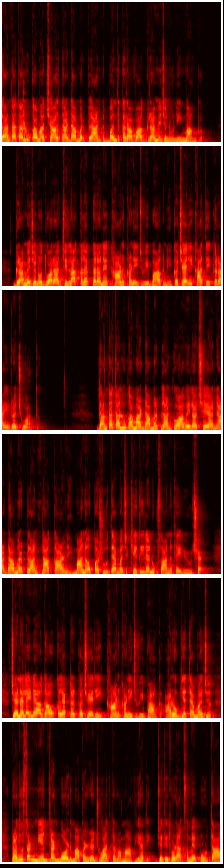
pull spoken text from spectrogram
દાંતા તાલુકામાં ચાલતા ડામર પ્લાન્ટ બંધ કરાવવા ગ્રામ્યજનોની માંગ. ગ્રામ્યજનો દ્વારા જિલ્લા કલેક્ટર અને ખાણ ખનિજ વિભાગને કચેરી ખાતે કરાઈ રજૂઆત. દાંતા તાલુકામાં ડામર પ્લાન્ટો આવેલા છે અને આ ડામર પ્લાન્ટના કારણે માનવ પશુ તેમજ ખેતીને નુકસાન થઈ રહ્યું છે. જેને લઈને અગાઉ કલેક્ટર કચેરી, ખાણ ખનિજ વિભાગ, આરોગ્ય તેમજ પ્રદૂષણ નિયંત્રણ બોર્ડમાં પણ રજૂઆત કરવામાં આવી હતી, જેથી થોડાક સમય પૂરતા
